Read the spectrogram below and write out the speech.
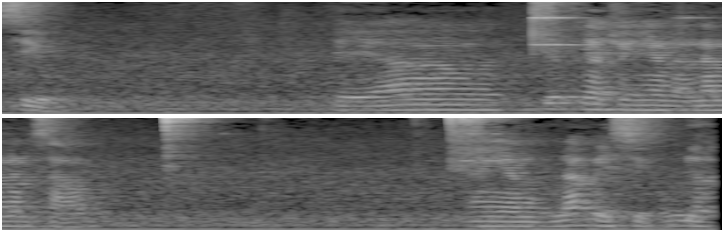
Xỉu. Thế uh, tiếp theo cho anh em là năm năm sáu. Anh em lắc về xỉu cũng được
